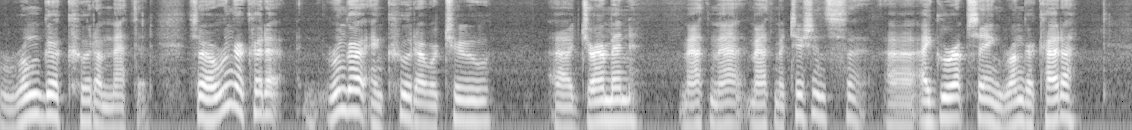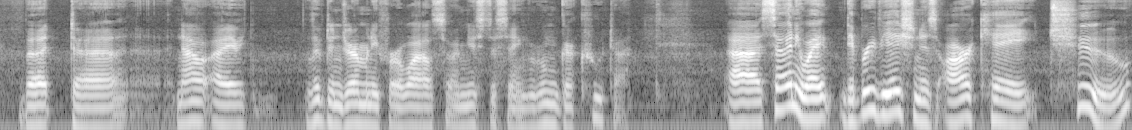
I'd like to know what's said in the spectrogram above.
Runge-Kutta method. So Runge-Kutta Runge and Kutta were two uh, Mathematicians. Uh, I grew up saying Runge-Kutta, but uh, now I lived in Germany for a while, so I'm used to saying Runge-Kutta. Uh, so anyway, the abbreviation is RK2.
